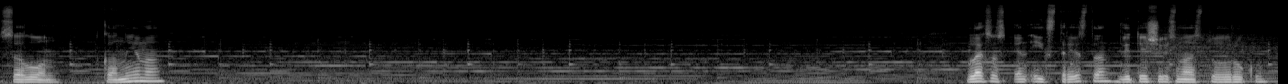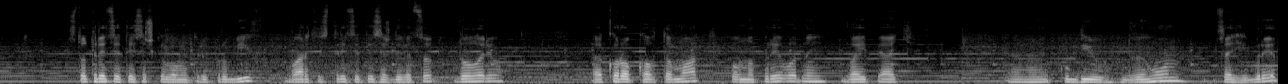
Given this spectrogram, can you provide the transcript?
Салон тканина. Lexus NX 300 2018 року. 130 тисяч кілометрів пробіг, вартість 30 тисяч 900 доларів. Е, Коробка автомат, повноприводний, 2,5 е, кубів двигун, це гібрид.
